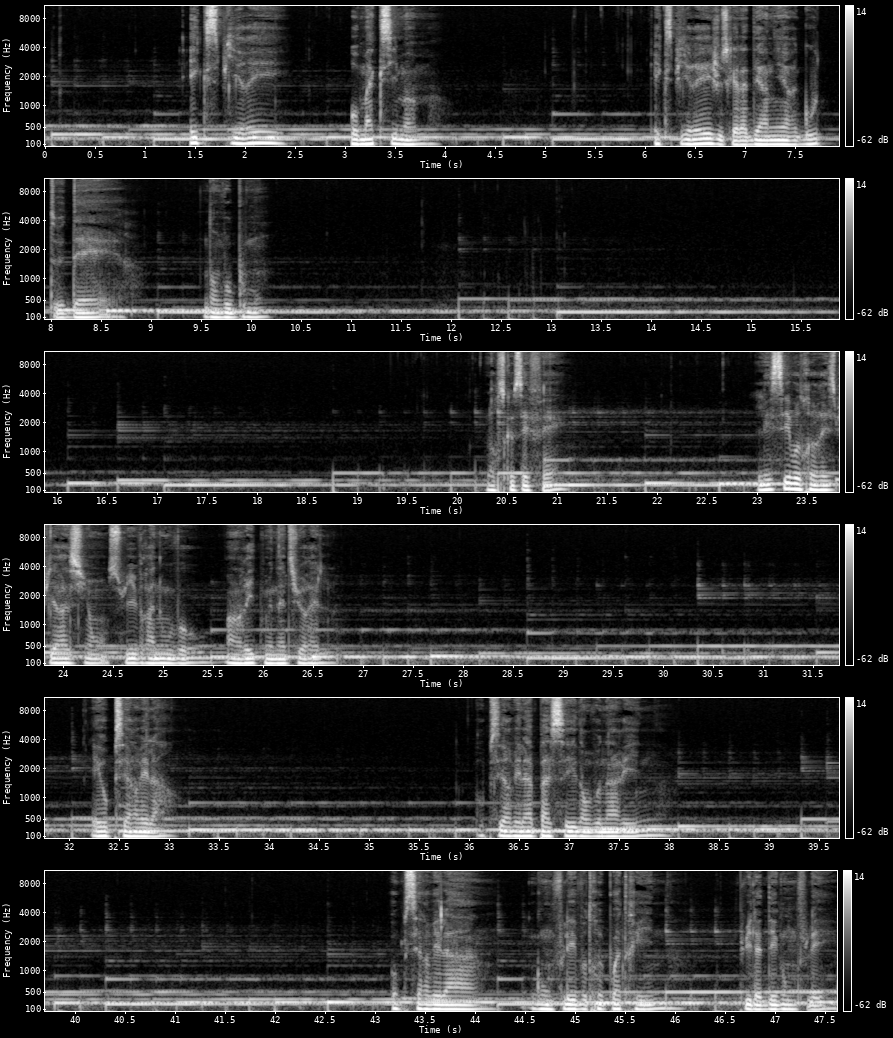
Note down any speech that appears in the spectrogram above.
expirez au maximum. Expirez jusqu'à la dernière goutte d'air dans vos poumons. Lorsque c'est fait, laissez votre respiration suivre à nouveau un rythme naturel. Et observez-la. Observez-la passer dans vos narines Observez-la gonfler votre poitrine, puis la dégonfler.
